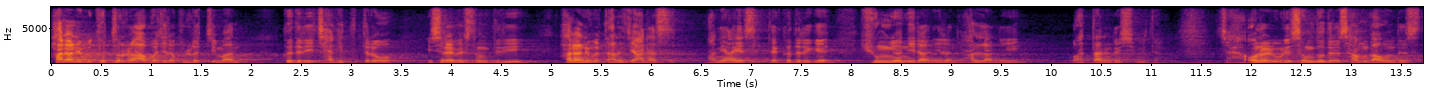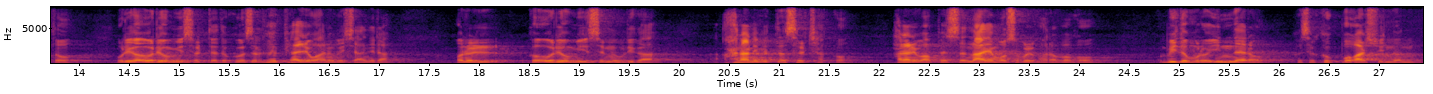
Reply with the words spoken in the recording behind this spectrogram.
하나님을 겉으로는 아버지라 불렀지만 그들이 자기 뜻대로 이스라엘 백성들이 하나님을 따르지 않았 아니하였을 때 그들에게 흉년이란 이런 환란이 왔다는 것입니다. 자, 오늘 우리 성도들의 삶 가운데서도 우리가 어려움이 있을 때도 그것을 회피하려고 하는 것이 아니라 오늘 그 어려움이 있으면 우리가 하나님의 뜻을 찾고 하나님 앞에서 나의 모습을 바라보고 믿음으로 인내로 그것을 극복할 수 있는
